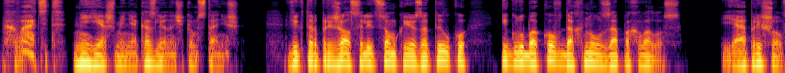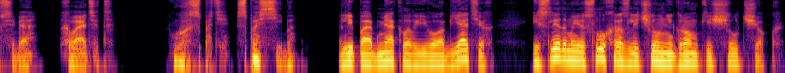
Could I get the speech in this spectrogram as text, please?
«Хватит, не ешь меня, козленочком станешь». Виктор прижался лицом к ее затылку и глубоко вдохнул запах волос. «Я пришел в себя. Хватит». «Господи, спасибо». Липа обмякла в его объятиях, и следом ее слух различил негромкий щелчок.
